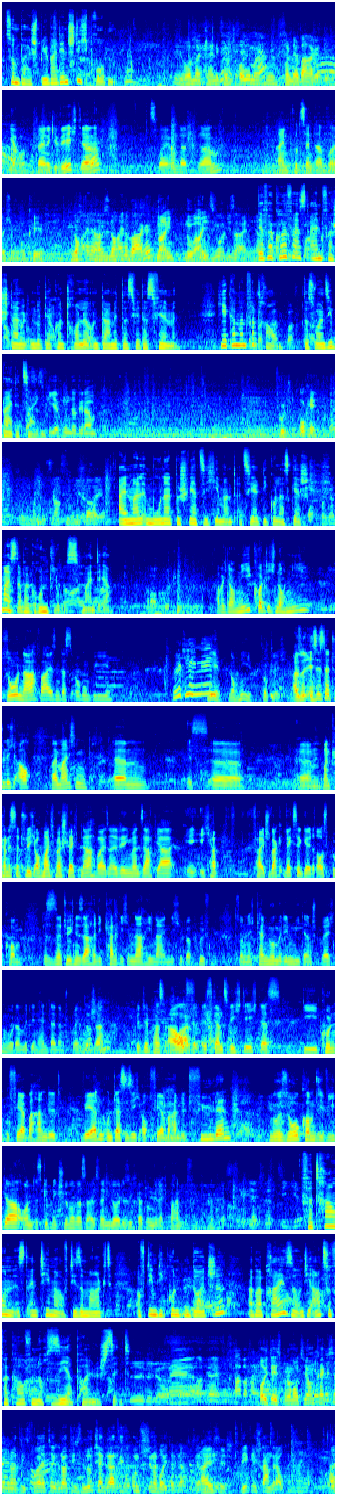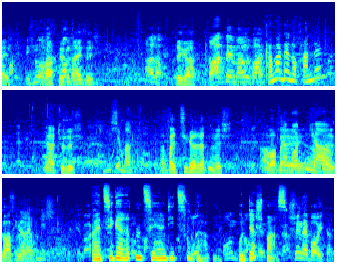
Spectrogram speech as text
Zum Beispiel bei den Stichproben. Wir wollen mal eine kleine Kontrolle machen von der Waage. Jawohl. Kleine Gewicht, ja. 200 Gramm. 1% Abweichung, okay. Noch eine? Haben Sie noch eine Waage? Nein, nur eins. Nur diese eine, ja? Der Verkäufer ist einverstanden mit der Kontrolle und damit, dass wir das filmen. Hier kann man vertrauen. Das wollen sie beide zeigen. 400 Gramm. Gut, okay. Einmal im Monat beschwert sich jemand, erzählt Nikolas Gesch. Meist aber grundlos, meint er. Auch gut. Habe ich noch nie, konnte ich noch nie so nachweisen, dass irgendwie Wirklich nicht? Nee, noch nie, wirklich. Also es ist natürlich auch bei manchen, ähm, ist, äh, ähm, man kann es natürlich auch manchmal schlecht nachweisen. Also wenn jemand sagt, ja, ich habe falsch Wechselgeld rausbekommen, das ist natürlich eine Sache, die kann ich im Nachhinein nicht überprüfen. Sondern ich kann nur mit den Mietern sprechen oder mit den Händlern dann sprechen und sagen, bitte passt auf, ist ganz wichtig, dass die Kunden fair behandelt werden und dass sie sich auch fair behandelt fühlen. Nur so kommen sie wieder und es gibt nichts Schlimmeres, als wenn die Leute sich halt ungerecht behandelt fühlen. Ne? Vertrauen ist ein Thema auf diesem Markt, auf dem die Kunden Deutsche, aber Preise und die Art zu verkaufen noch sehr polnisch sind. Heute ist Promotion, Kekse gratis, Feuerzeug gratis, Lutscher gratis und Schönebeute gratis. 30. Wie viel Stangen rauchen? Ich nur Aber für 30. Hallo. Digga. Warte mal, warte. Kann man denn noch handeln? Ja, natürlich. Nicht immer. Bei Zigaretten nicht. Aber bei, Klamotten ja, bei Sachen Zigaretten ja. nicht. Bei Zigaretten zählen die Zugaben und der Spaß. Schönebeute.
